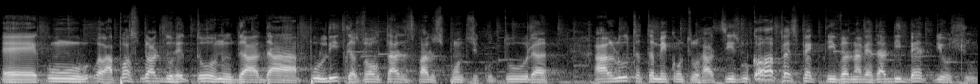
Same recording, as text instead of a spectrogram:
é, com a possibilidade do retorno da, da, políticas voltadas para os pontos de cultura, a luta também contra o racismo? Qual a perspectiva, na verdade, de Beto de Oxum?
